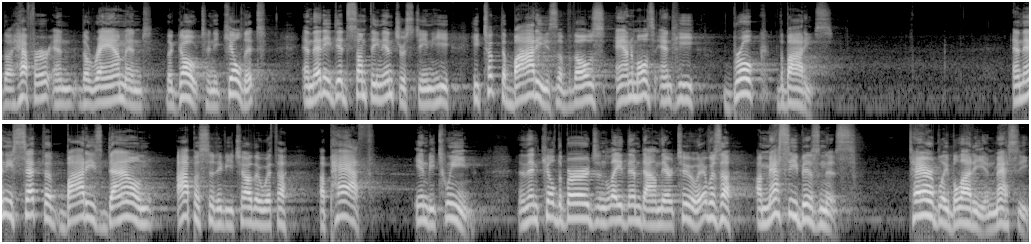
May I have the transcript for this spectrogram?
the heifer and the ram and the goat, and he killed it. And then he did something interesting. He, he took the bodies of those animals and he broke the bodies. And then he set the bodies down opposite of each other with a, a path in between. and then killed the birds and laid them down there too. It was a, a messy business, terribly bloody and messy.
